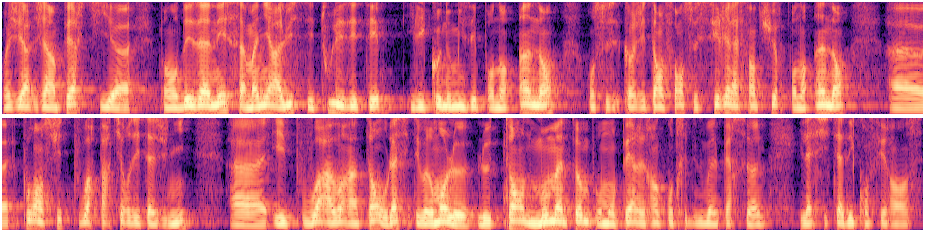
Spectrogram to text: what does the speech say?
Moi, j'ai un père qui, pendant des années, sa manière à lui, c'était tous les étés, il économisait pendant un an. On quand j'étais enfant, on se serrait la ceinture pendant un an pour ensuite pouvoir partir aux États-Unis. Euh, et pouvoir avoir un temps où là, c'était vraiment le, temps de momentum pour mon père. Il rencontrait de nouvelles personnes, il assistait à des conférences,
